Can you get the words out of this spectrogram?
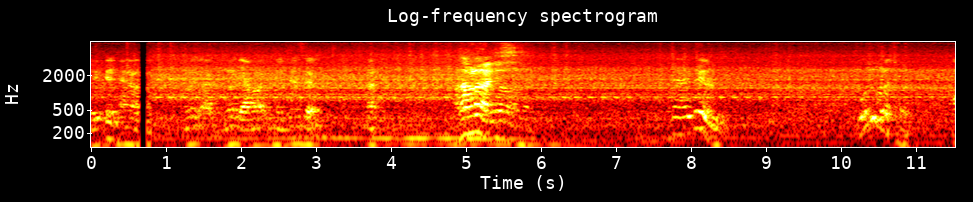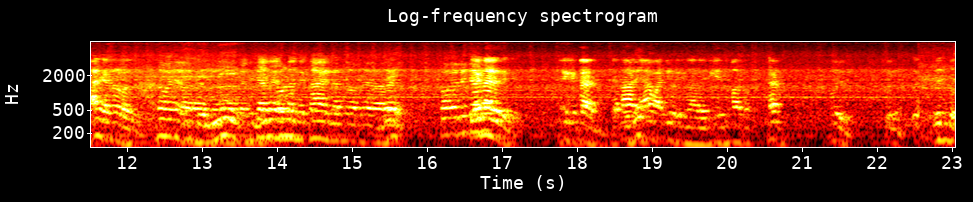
വീട്ടിൽ ഞങ്ങൾ നിങ്ങൾ ക്യാമറ ഇൻഷുറൻസ് അതവിടെ കഴിഞ്ഞു വന്നു ഇതേ ഉള്ളൂ ഒരു പ്രശ്നമില്ല ആ ചേട്ടനുള്ളത് ചേട്ടനായിരുന്നു എനിക്ക് കിട്ടായിരുന്നു ചേട്ടാ ഞാൻ വണ്ടി ഓടിക്കുന്ന ആളെ. എനിക്ക് എന്തുമാത്രം ചേട്ടൻ, ഒരു ഒരു എന്തോ?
